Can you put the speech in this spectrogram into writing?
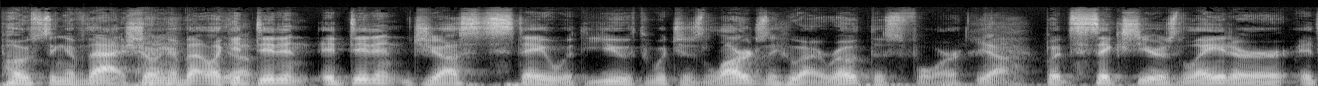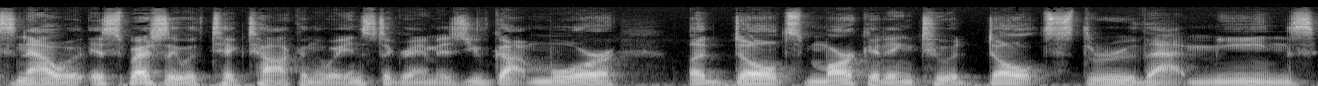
posting of that, showing of that. Like Yep. it didn't it didn't just stay with youth, which is largely who I wrote this for. yeah. But six years later, it's now, especially with TikTok and the way Instagram is, you've got more adults marketing to adults through that means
